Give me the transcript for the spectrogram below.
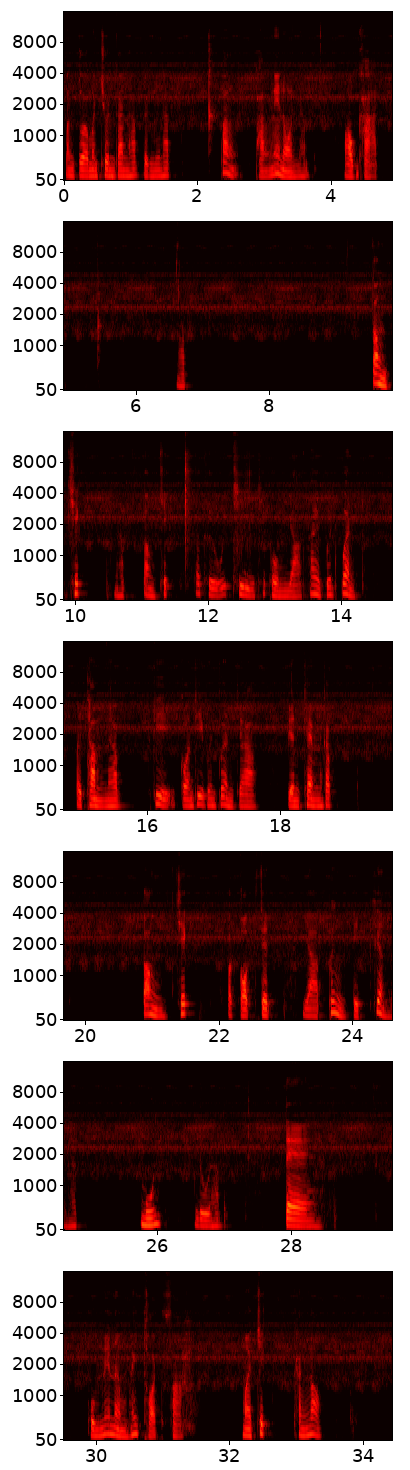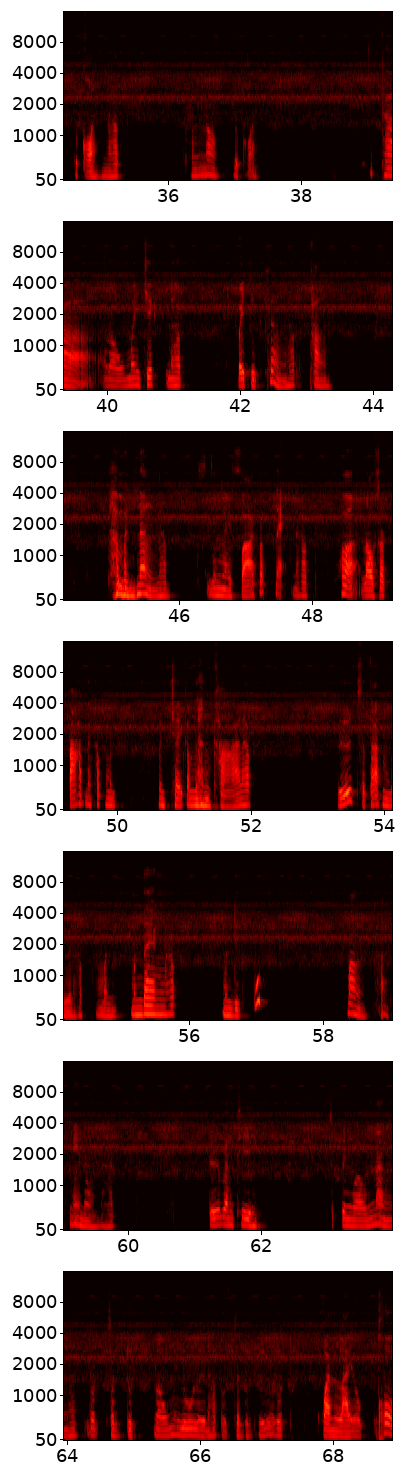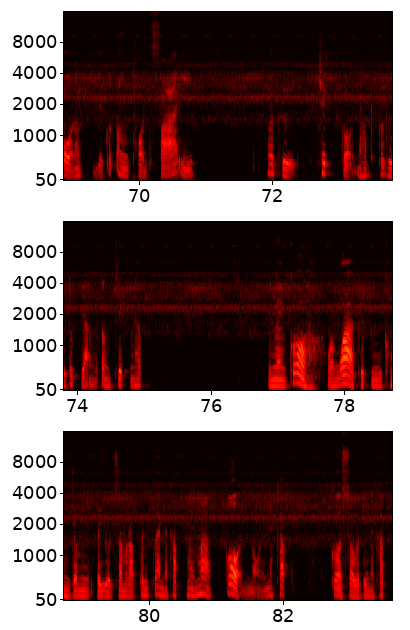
บางตัวมันชนกันครับแบบนี้ครับ พังพังแน่นอนครับวาขาดนะครับ ต้องเช็คนะครับต้องเช็คก็คือวิธีที่ผมอยากให้เพื่อนๆไปทำนะครับ ที่ก่อนที่เพื่อนๆจะเปลี่ยนแคมนะครับ ต้องเช็คประกอบเสร็จอย่าเพิ่งติดเครื่องนะครับ หมุนดูนะครับ แต่ ผมแนะนำให้ถอดฝา มาเช็คข้างนอกดูก่อนนะครับ ข้างนอกดูก่อน ถ้าเราไม่เช็คนะครับ ไปติดเครื่องครับพัง ถ้ามันนั่งนะครับ ยังไงฟ้าก็แตกนะครับ เพราะเราสตาร์ทนะครับมันมันใช้กำลังขานะครับ หรือสตาร์ทมือนะครับ มันมันแรงนะครับ มันดิดปุ ปั้งหักแน่นอนนะครับ หรือบางทีสปริงเรานั่งครับรถสะดุดเราไม่รู้เลยนะครับรถสะดุดหรือรถควันไหลออกท่อนะครับ เดี๋ยวก็ต้องถอดฟ้าอีก ก็คือเช็คก่อนนะครับ ก็คือทุกอย่างต้องเช็คนะครับยังไงก็หวังว่าคลิปนี้คงจะมีประโยชน์สำหรับเพื่อนๆนะครับ ไม่มากก็น้อยนะครับ ก็สวัสดีนะครับ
